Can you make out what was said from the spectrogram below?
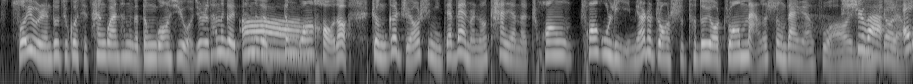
所有人都去过去参观他那个灯光秀，就是他那个他那个灯光好到整个只要是你。在外面能看见的窗窗户里面的装饰，它都要装满了圣诞元素，是吧？漂亮。哎，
